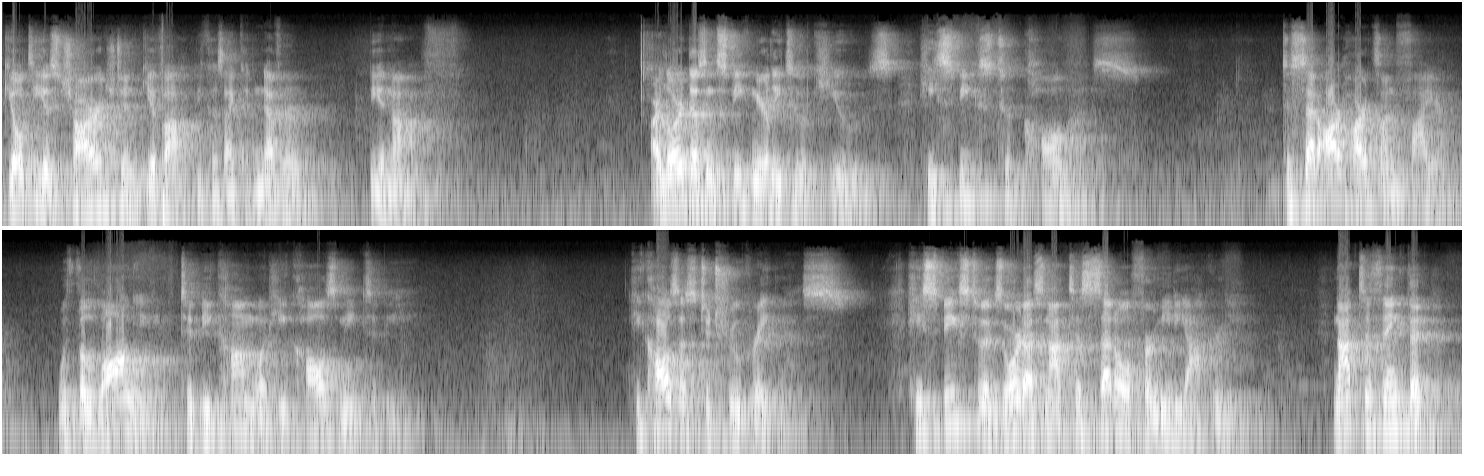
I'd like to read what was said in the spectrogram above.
guilty as charged and give up because I could never be enough. Our Lord doesn't speak merely to accuse, He speaks to call us, to set our hearts on fire with the longing to become what He calls me to be. He calls us to true greatness. He speaks to exhort us not to settle for mediocrity, not to think that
